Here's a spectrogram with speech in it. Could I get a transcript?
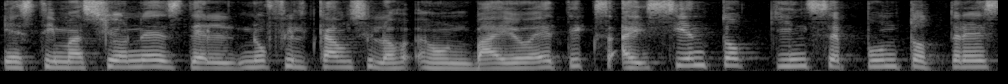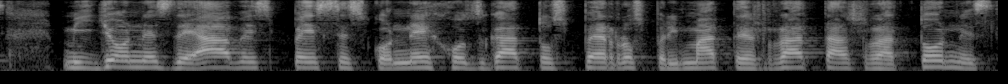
estimaciones del Newfield Council on Bioethics, hay 115.3 millones de aves, peces, conejos, gatos, perros, primates, ratas, ratones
